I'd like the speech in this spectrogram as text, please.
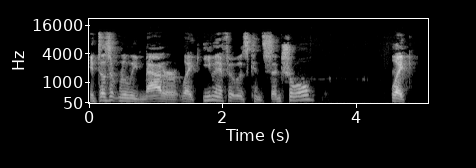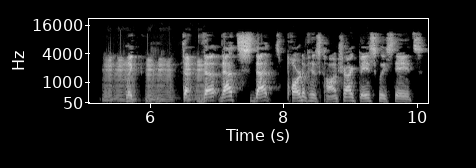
it doesn't really matter. Like even if it was consensual, like Mhm. like, Mhm. that Mhm. that that's that's part of his contract. Basically states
